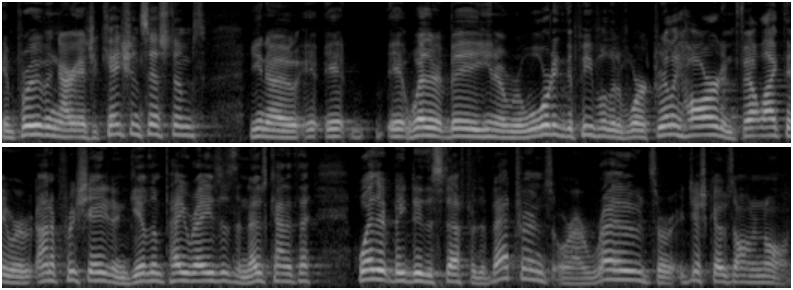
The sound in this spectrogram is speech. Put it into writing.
improving our education systems, you know, it, it, it, whether it be, you know, rewarding the people that have worked really hard and felt like they were unappreciated and give them pay raises and those kind of things, whether it be do the stuff for the veterans or our roads or it just goes on and on.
